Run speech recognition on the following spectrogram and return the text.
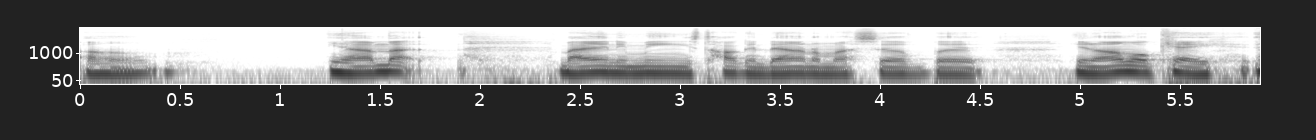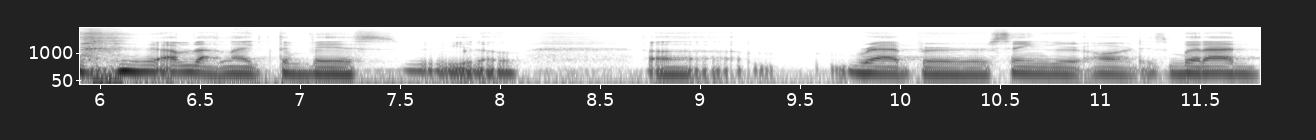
Um, yeah, I'm not by any means talking down on myself, but you know, I'm okay. I'm not like the best, you know, uh, rapper, singer, artist, but I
